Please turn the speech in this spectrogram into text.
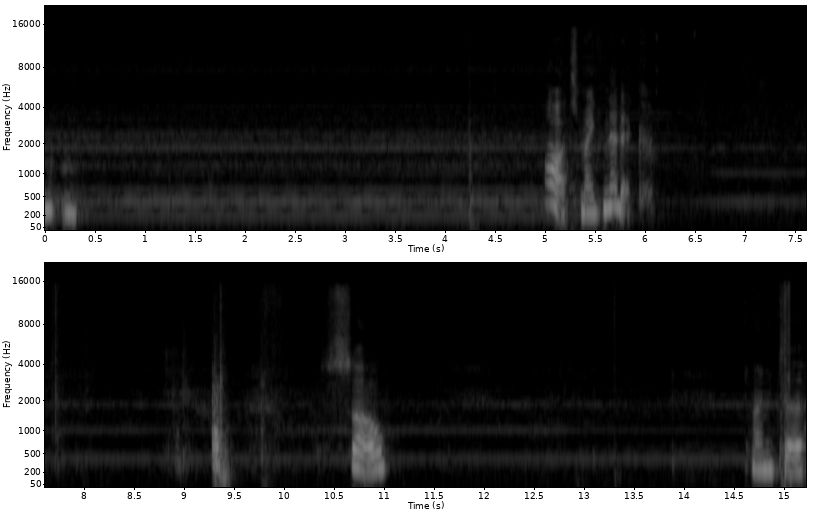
Mm Oh, it's magnetic. So, time to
